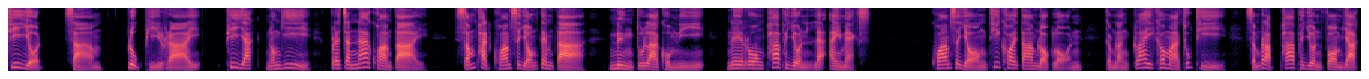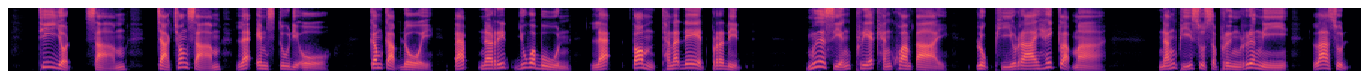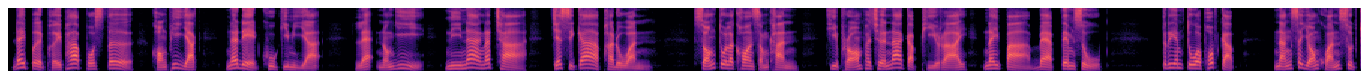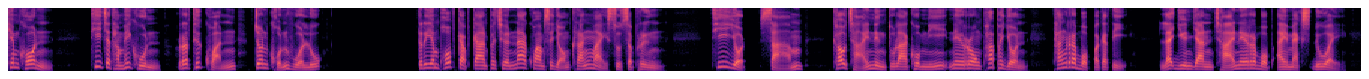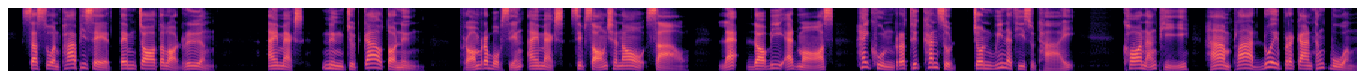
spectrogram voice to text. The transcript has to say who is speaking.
Speaker 1: ที่หยด 3. ปลุกผีร้าย พี่ยักษ์น้องยี่ ประจันหน้าความตาย สัมผัสความสยองเต็มตา 1 ตุลาคมนี้ ในโรงภาพยนตร์และ IMAX ความสยองที่คอยตามหลอกหลอนกำลังใกล้เข้ามาทุกทีสำหรับภาพยนตร์ฟอร์มยักษ์ ที่หยด 3 จากช่อง 3 และ M Studio กำกับโดย แป๊บนริศยุวบูรณ์และต้อมธนเดชประดิษฐ์ เมื่อเสียงเพรียกแห่งความตาย ปลุกผีร้ายให้กลับมา หนังผีสุดสะพรึงเรื่องนี้ ล่าสุดได้เปิดเผยภาพโปสเตอร์ของพี่ยักษ์ณเดชคูกิมิยะ และน้องยี่ นีน่านัชชา เจสสิก้า พาโดวันสองตัวละครสำคัญที่พร้อมเผชิญหน้ากับผีร้ายในป่าแบบเต็มสูบ เตรียมตัวพบกับหนังสยองขวัญสุดเข้มข้น ที่จะทำให้คุณระทึกขวัญจนขนหัวลุก เตรียมพบกับการเผชิญหน้าความสยองครั้งใหม่สุดสะพรึง ที่หยด 3 เข้าฉาย 1 ตุลาคมนี้ในโรงภาพยนตร์ ทั้งระบบปกติ และยืนยันฉายในระบบ IMAX ด้วย สัดส่วนภาพพิเศษเต็มจอตลอดเรื่อง IMAX 1.9 ต่อ 1 พร้อมระบบเสียง IMAX 12 Channel Sound และ Dolby Atmos ให้คุณระทึกขั้นสุดจนวินาทีสุดท้าย คอหนังผี ห้ามพลาดด้วยประการทั้งปวง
